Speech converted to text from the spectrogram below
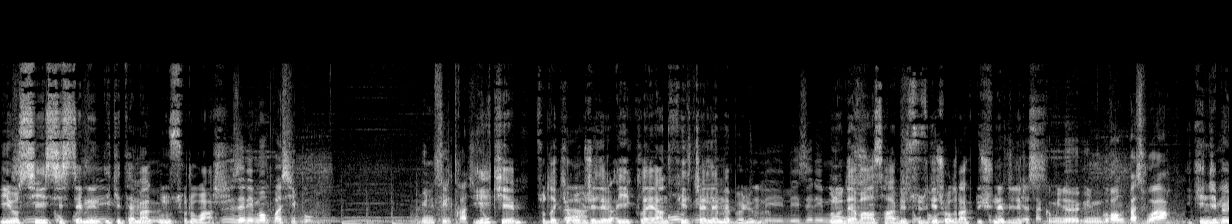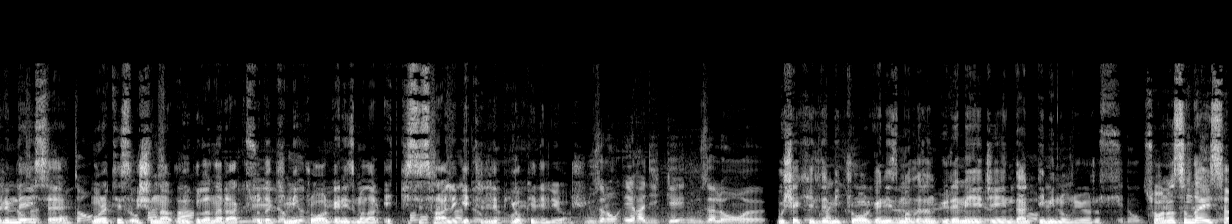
BOC sisteminin iki temel unsuru var. İlki sudaki objeleri ayıklayan filtreleme bölümü. Bunu devasa bir süzgeç olarak düşünebiliriz. İkinci bölümde ise Morates ışınlar uygulanarak sudaki mikroorganizmalar etkisiz hale getirilip yok ediliyor. Bu şekilde mikroorganizmaların üremeyeceğinden emin oluyoruz. Sonrasında ise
